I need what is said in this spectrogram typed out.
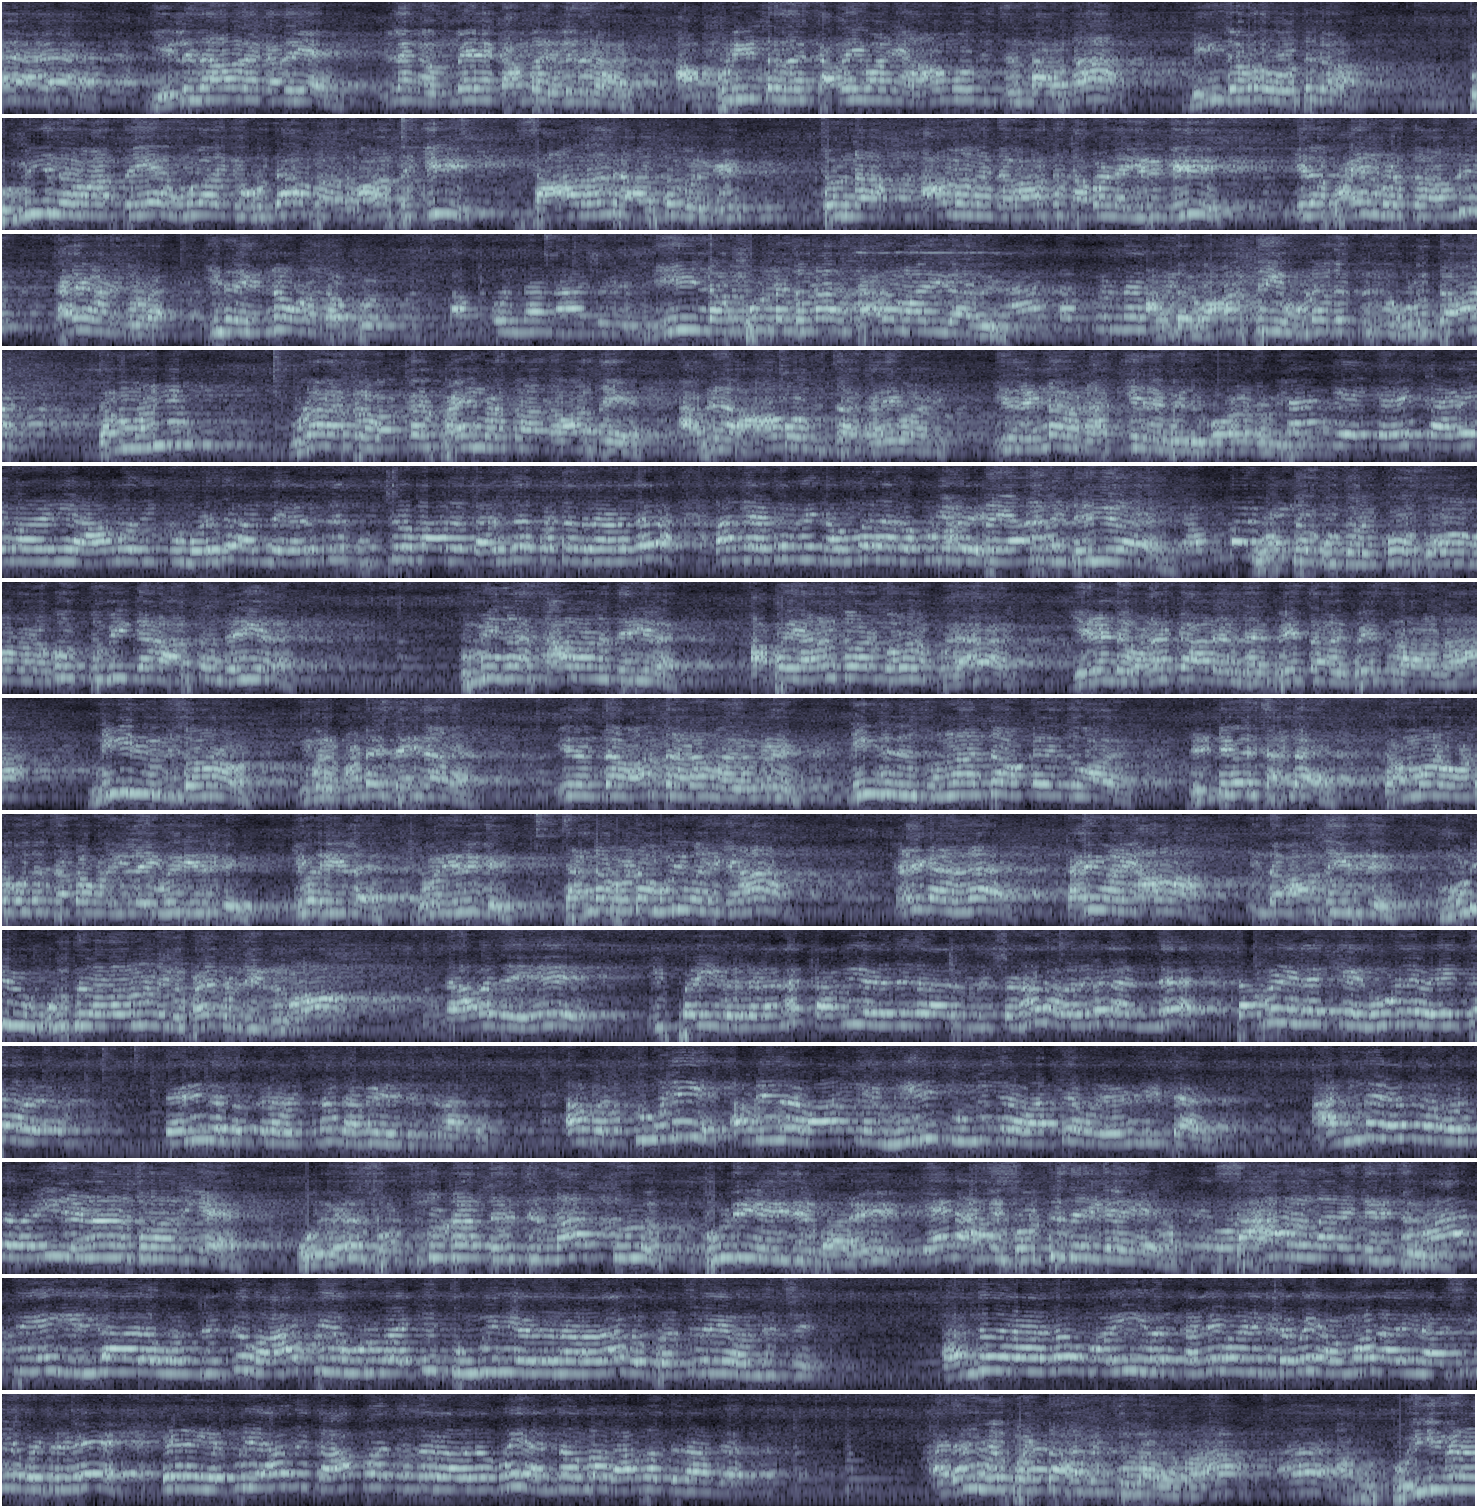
எழுதாத கதையை. இல்லங்க உண்மையா கம்பர் எழுதினார். அப்படின்றத கலைவாணி ஆமோதிச்சிருந்தாருன்னா நீ சொல்றத ஒத்துக்கலாம். துமிந்த வார்த்தையே உருவாக்கி கொடுத்தா அந்த வார்த்தைக்கு சாரன்ற அர்த்தம் இருக்கு. சொன்னா ஆமாங்க இந்த வார்த்தை தமிழ்ல இருக்கு. இதை பயன்படுத்தலாம்னு கலைவாணி சொல்ற இதுல என்ன உனக்கு தப்பு? தப்புன்னு நான் சொல்லுவேன். நீ தப்புன்னு சொன்னா அது கதை மாறிடாது அந்த வார்த்தையை உலகத்துக்கு கொடுத்தால் கம்மன் உலகத்துல மக்கள் பயன்படுத்தலாம் அந்த வார்த்தையை அப்படின்னு ஆமோதிச்சா கலைவாணி. இதுல என்ன நக்கீரை பேசி நான் கேட்கிறேன் கலைவாணி ஆமோதிக்கும் பொழுது அந்த இடத்துல குற்றமாக கருதப்பட்டதுனாலதான் அந்த இடத்துல போய் கம்பராக கூடியவர் யாருக்கும் தெரியல? ஒட்ட குத்தலுக்கோ சோழமன்னனுக்கோ துமிக்கான அர்த்தம் தெரியல. துமின்னா சாதாரண தெரியல. அப்ப சொல்ல சொல்றப்ப இரண்டு வழக்காளர் பேச்சாளர் பேசுறாங்கன்னா நீதிபதி சொல்லணும். இவர் பண்ண சரிதாங்க இந்த வார்த்தை நடமா இருக்கு நீதிபதி சொன்னாதான் மக்கள் எதுவாங்க ரெண்டு பேரும் சண்டை. கம்மான ஒட்ட குத்த சண்டை போட இல்ல இவர் இருக்கு. இவர் இல்ல இவர் இருக்கு. சண்டை போட்டா முடிவு அடிக்கலாம் கிடைக்காதுல்ல? கடைவாணி ஆமா. இந்த வார்த்தை இருக்கு. முடிவு கொடுத்தனாலும் நீங்க பயன்படுத்திட்டு இருக்கோம். அதாவது இப்ப இவர்கள் எல்லாம் கவி எழுதுகிறார்கள் சொன்னால் அவர்கள் அந்த தமிழ் இலக்கிய நூலை வைத்து அவர்கள் தெரிந்த சொற்களை வச்சுதான் கவி எழுதியிருக்கிறாங்க அப்ப துளி அப்படிங்கிற வார்த்தையை மீறி துணிங்கிற வார்த்தையை அவர் எழுதிட்டார். அந்த இடத்துல பொறுத்தவரை நீர் என்ன சொல்லாதீங்க. ஒருவேளை சொட்டு சொட்டா தெரிச்சிருந்தா து- துளி எழுதியிருப்பாரு? அங்க சொட்டு தெரிக்கலையே சாரல் தானே தெரிஞ்சது. வார்த்தையே இல்லாத ஒன்றுக்கு வார்த்தையை உருவாக்கி தும்பினி எழுதுனாலதான் அங்க பிரச்சனையே வந்துச்சு. வந்ததுனாலதான் போய் இவர் கலைவாணி கிட்ட போய் அம்மா நான் அசிங்கப்பட்டுருவேன். என்னை எப்படியாவது காப்பாத்துறதால போய் அந்த அம்மா காப்பாத்துனாங்க. சொல்லாதம்மா. ஆ. அவர்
